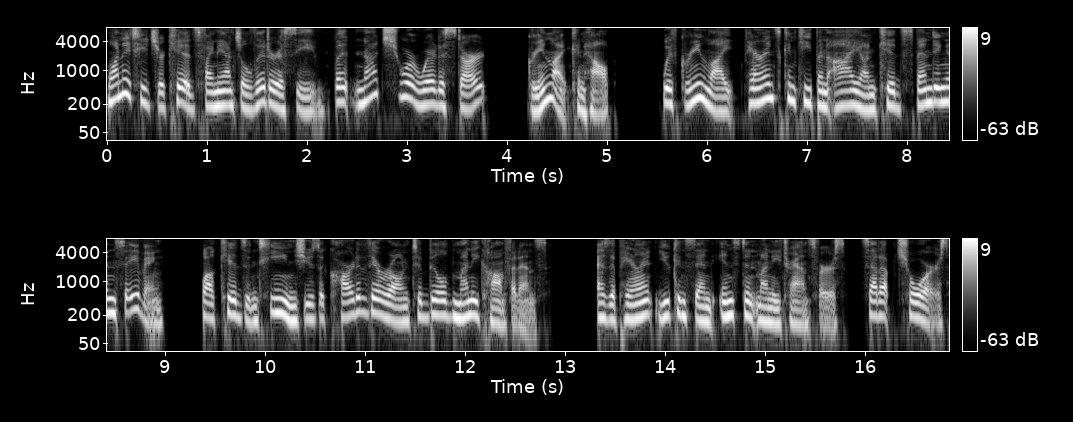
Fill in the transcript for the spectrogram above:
Want to teach your kids financial literacy, but not sure where to start? Greenlight can help. With Greenlight, parents can keep an eye on kids' spending and saving, while kids and teens use a card of their own to build money confidence. As a parent, you can send instant money transfers, set up chores,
